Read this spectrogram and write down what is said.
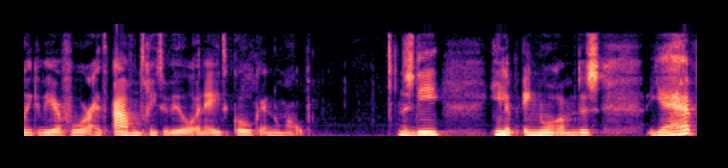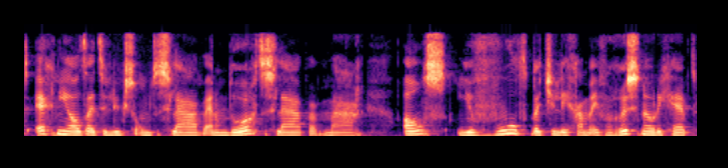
ik weer voor het avondritueel en eten koken en noem maar op. Dus die hielp enorm. Dus je hebt echt niet altijd de luxe om te slapen en om door te slapen. Maar als je voelt dat je lichaam even rust nodig hebt,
